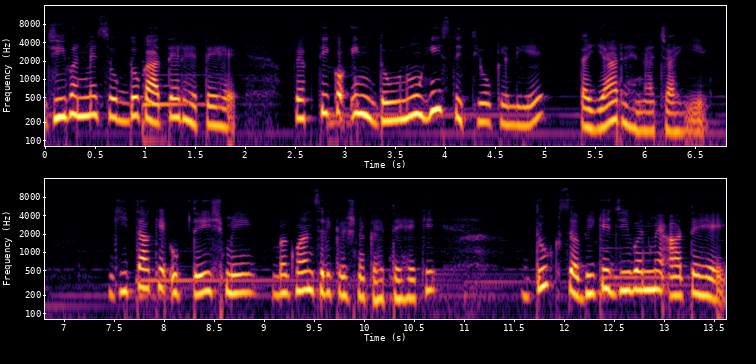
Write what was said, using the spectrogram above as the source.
जीवन में सुख दुख आते रहते हैं। व्यक्ति को इन दोनों ही स्थितियों के लिए तैयार रहना चाहिए। गीता के उपदेश में भगवान श्री कृष्ण कहते हैं कि दुख सभी के जीवन में आते हैं।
